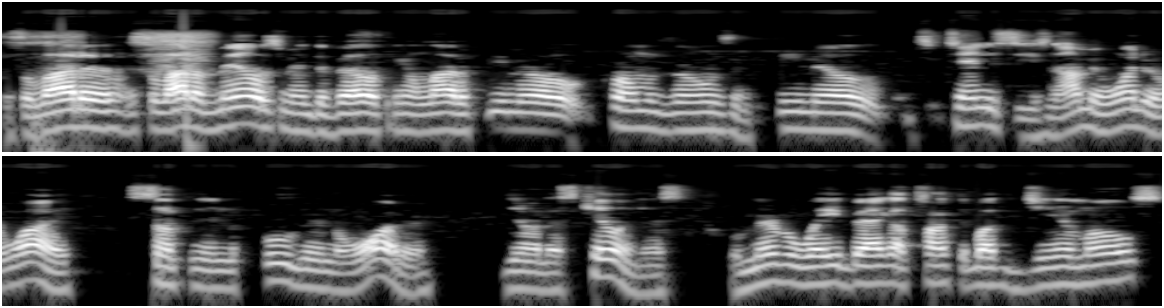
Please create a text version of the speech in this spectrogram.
it's a lot of it's a lot of males, man, developing a lot of female chromosomes and female tendencies. Now I've been wondering why something in the food and in the water, you know, that's killing us. Remember way back I talked about the GMOs.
